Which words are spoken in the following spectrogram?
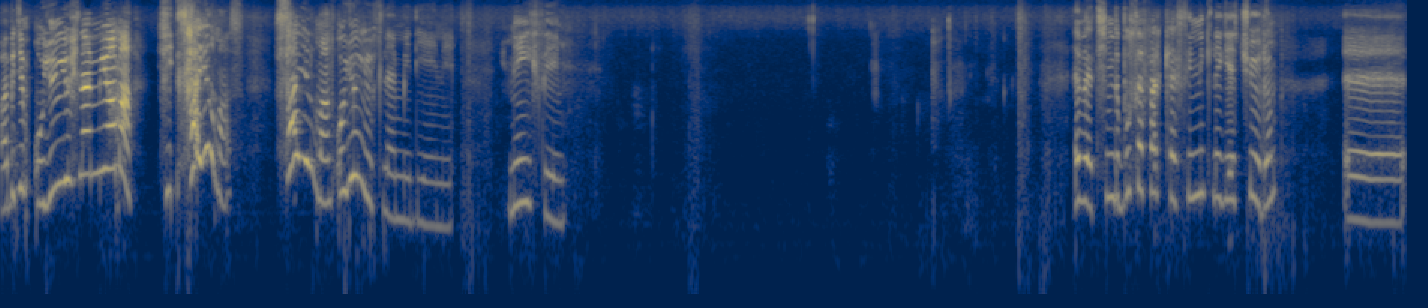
Abicim oyun yüklenmiyor ama sayılmaz. Sayılmaz oyun yüklenmedi. Neyse. Evet şimdi bu sefer kesinlikle geçiyorum. Ee,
